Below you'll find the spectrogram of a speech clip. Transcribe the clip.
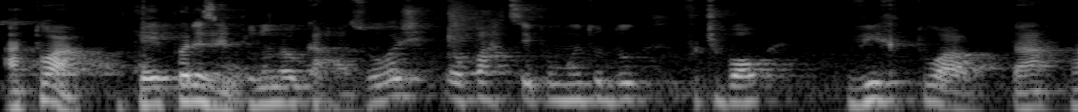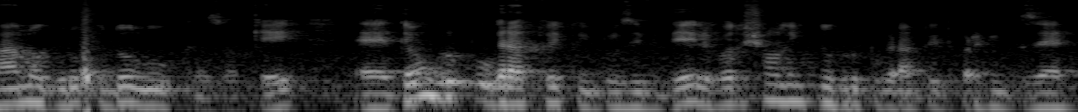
atuar, ok? Por exemplo, no meu caso, hoje eu participo muito do futebol virtual, tá? Lá no grupo do Lucas, ok? É, tem um grupo gratuito, inclusive, dele. Vou deixar o link do grupo gratuito para quem quiser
